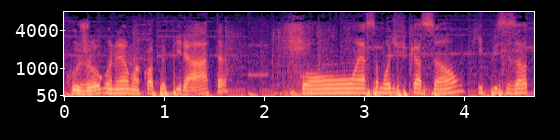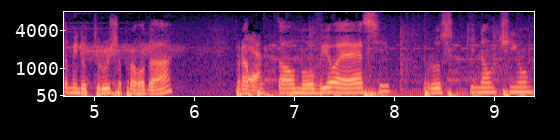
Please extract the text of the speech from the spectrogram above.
com o jogo, né, uma cópia pirata com essa modificação que precisava também do truxa para rodar, para É. apontar o novo iOS para os que não tinham,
